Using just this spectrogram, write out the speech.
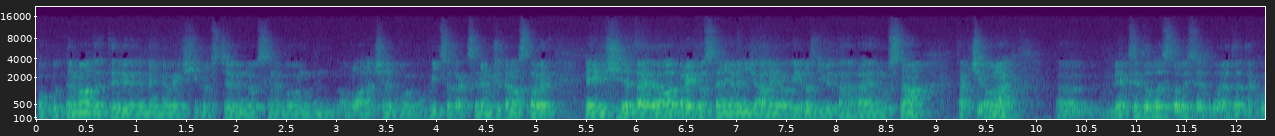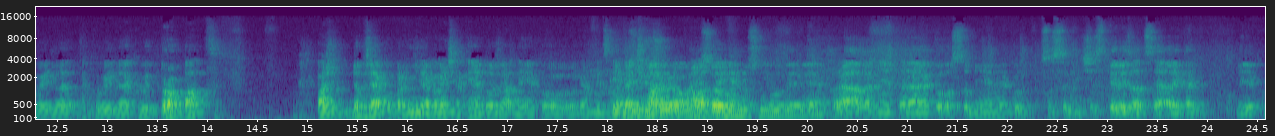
pokud nemáte ty nejnovější prostě Windowsy nebo ovladače nebo Bůh co, tak si nemůžete nastavit nejvyšší detaily, ale prej to stejně není žádný velký rozdíl, že ta hra je hnusná, tak či onak. Eh, Jak si tohle to vysvětlujete, takovýhle, takovýhle jakoby propad? Až dobře, jako první Dragon Age taky nebyl žádný jako grafický No, benchmark, jo, ale byl stejně hnusný obě dvě. Právě mě teda jako osobně, jako co se týče stylizace a i tak jako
